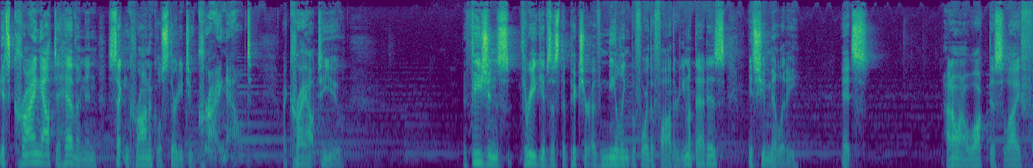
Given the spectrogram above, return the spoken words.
It's crying out to heaven in Second Chronicles 32, crying out. I cry out to you. Ephesians 3 gives us the picture of kneeling before the Father. You know what that is? It's humility. It's, I don't want to walk this life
